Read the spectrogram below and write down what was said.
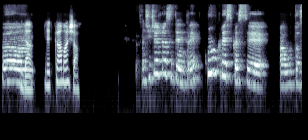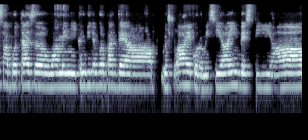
um, Da, deci cam așa. Și ce aș vrea să te întreb, cum crezi că se autosabotează oamenii când vine vorba de a, nu știu, a economisi, a investi, a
